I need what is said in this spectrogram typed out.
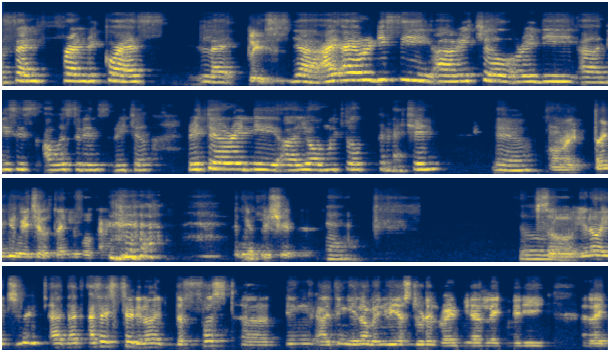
send friend request like please. yeah i i already see uh rachel already uh this is our students rachel. Rachel already uh your mutual connection yeah. All right. Thank you, Rachel. Thank you for connecting. I appreciate it. Yeah. So, so you know, it's uh, that, as I said, you know, the first uh, thing I think, you know, when we are student, right, we are like very, like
